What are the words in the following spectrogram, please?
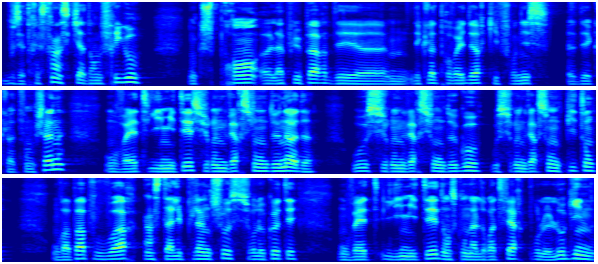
vous êtes restreint à ce qu'il y a dans le frigo. Donc je prends euh, la plupart des, des, cloud providers qui fournissent des cloud functions, on va être limité sur une version de Node, ou sur une version de Go, ou sur une version de Python. On va pas pouvoir installer plein de choses sur le côté. On va être limité dans ce qu'on a le droit de faire pour le login,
